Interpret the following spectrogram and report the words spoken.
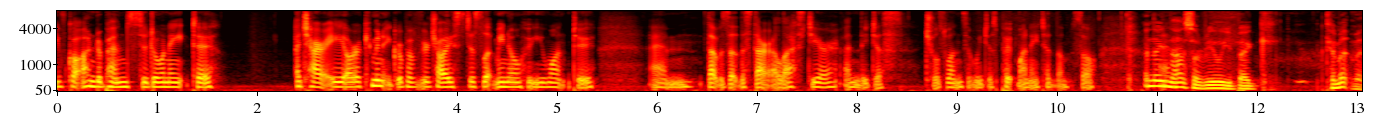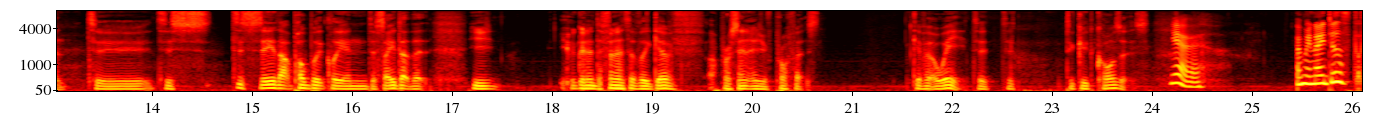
you've got £100 to donate to a charity or a community group of your choice, just let me know who you want to. Um, that was at the start of last year, and they just chose ones and we just put money to them. So, and then um, that's a really big commitment to to to say that publicly and decide that that you you're going to definitively give a percentage of profits, give it away to to to good causes. Yeah, I mean, I just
